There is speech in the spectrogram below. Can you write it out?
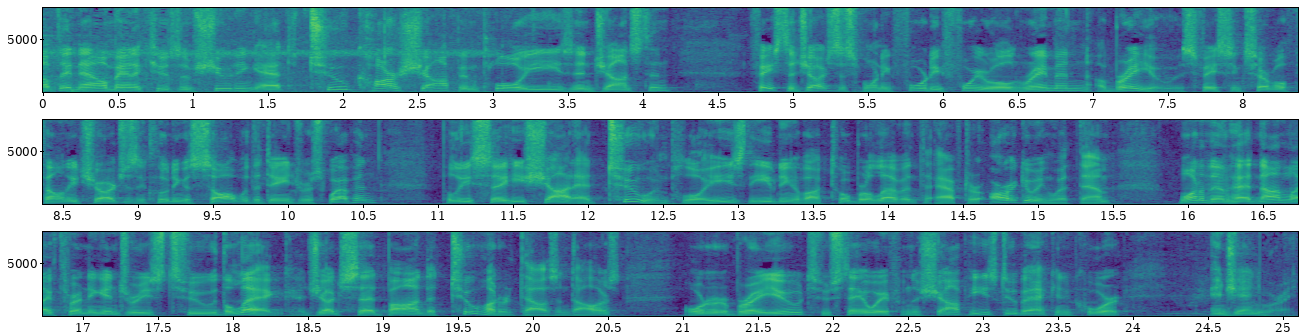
Update now, a man accused of shooting at two car shop employees in Johnston faced the judge this morning. 44-year-old Raymond Abreu is facing several felony charges, including assault with a dangerous weapon. Police say he shot at two employees the evening of October 11th after arguing with them. One of them had non-life-threatening injuries to the leg. A judge set bond at $200,000, ordered Abreu to stay away from the shop. He's due back in court in January.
